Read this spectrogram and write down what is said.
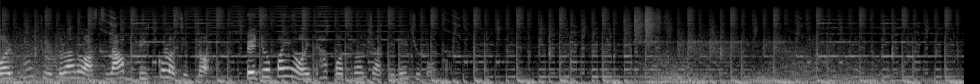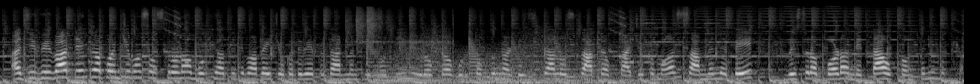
ମୟୂରଭଞ୍ଜ ଉଦଳାରୁ ଆସିଲା ବିକଳ ଚିତ୍ର ପେଟ ପାଇଁ ଅଇଁଠା ପତ୍ର ଚାଟିଲେ ଯୁବକ ଆଜି ବିବାହ ଟେକ୍ର ପଞ୍ଚମ ସଂସ୍କରଣ ମୁଖ୍ୟ ଅତିଥି ଭାବେ ଯୋଗଦେବେ ପ୍ରଧାନମନ୍ତ୍ରୀ ମୋଦି ୟୁରୋପର ଗୁରୁତ୍ୱପୂର୍ଣ୍ଣ ଡିଜିଟାଲ ଓ ଷ୍ଟାର୍ଟଅପ୍ କାର୍ଯ୍ୟକ୍ରମ ସାମିଲ ହେବେ ବିଶ୍ୱର ବଡ଼ ନେତା ଓ କମ୍ପାନୀ ମୁଖ୍ୟ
